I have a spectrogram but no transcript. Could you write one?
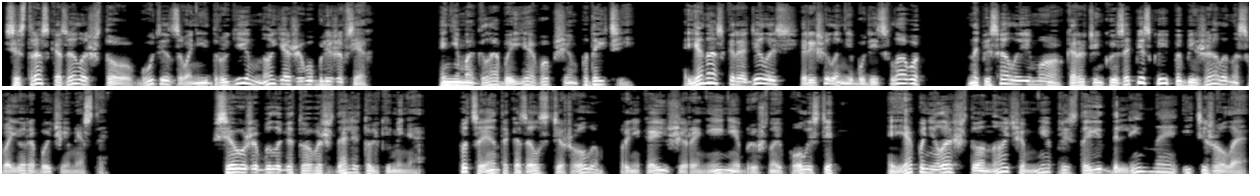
Сестра сказала, что будет звонить другим, но я живу ближе всех. Не могла бы я, в общем, подойти. Я наскоро оделась, решила не будить Славу, написала ему коротенькую записку и побежала на свое рабочее место. Все уже было готово, ждали только меня. Пациент оказался тяжелым, проникающее ранение брюшной полости, и я поняла, что ночь мне предстоит длинная и тяжелая.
